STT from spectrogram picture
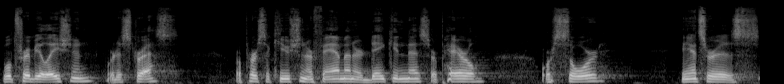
Will tribulation or distress? Or persecution or famine or nakedness or peril or sword? The answer is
